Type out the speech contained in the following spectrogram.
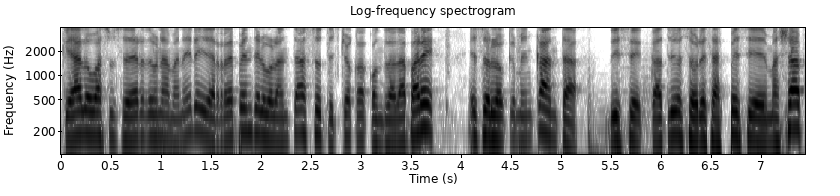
que algo va a suceder de una manera y de repente el volantazo te choca contra la pared. Eso es lo que me encanta, dice Catriel sobre esta especie de mashup,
